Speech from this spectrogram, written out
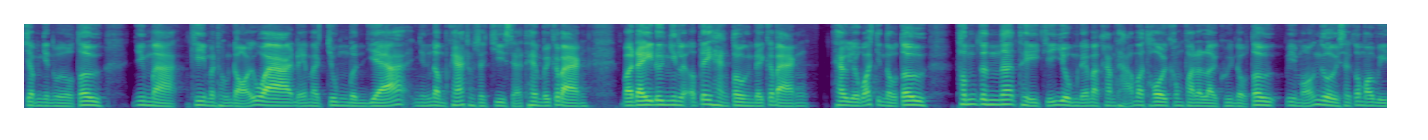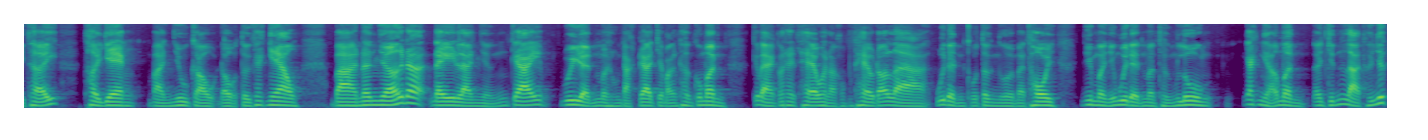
trong danh mục đầu tư. Nhưng mà khi mà thường đổi qua để mà trung bình giá những đồng khác thường sẽ chia sẻ thêm với các bạn. Và đây đương nhiên là update hàng tuần để các bạn theo dõi quá trình đầu tư. Thông tin thì chỉ dùng để mà tham khảo mà thôi, không phải là lời khuyên đầu tư, vì mỗi người sẽ có mỗi vị thế, thời gian và nhu cầu đầu tư khác nhau. Và nên nhớ đó, đây là những cái quy định mà thuận đặt ra cho bản thân của mình. Các bạn có thể theo hay là không theo đó là quy định của từng người mà thôi. Nhưng mà những quy định mà thường luôn nhắc nhở mình, đó chính là thứ nhất,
